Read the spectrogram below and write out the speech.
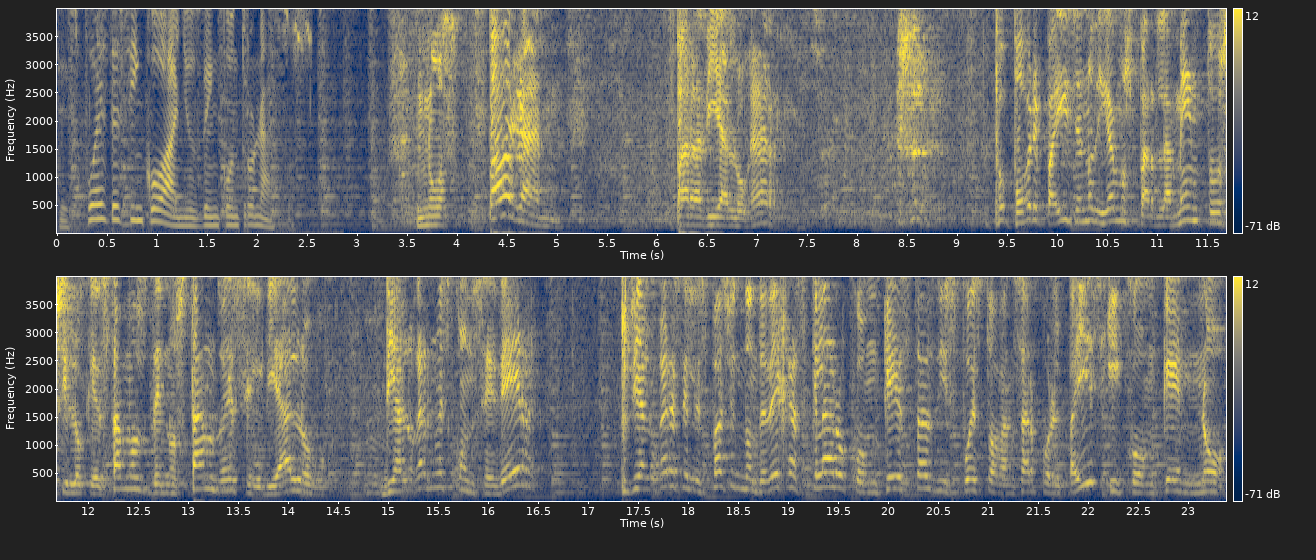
después de cinco años de encontronazos. Nos pagan para dialogar. Pobre país, ya no digamos parlamentos y lo que estamos denostando es el diálogo. Dialogar no es conceder. Pues dialogar es el espacio en donde dejas claro con qué estás dispuesto a avanzar por el país y con qué no.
